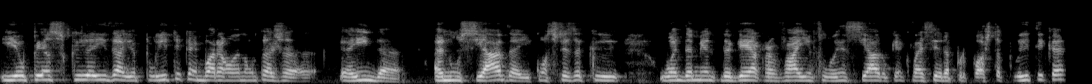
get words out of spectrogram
E eu penso que a ideia política, embora ela não esteja ainda anunciada, e com certeza que o andamento da guerra vai influenciar o que é que vai ser a proposta política,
